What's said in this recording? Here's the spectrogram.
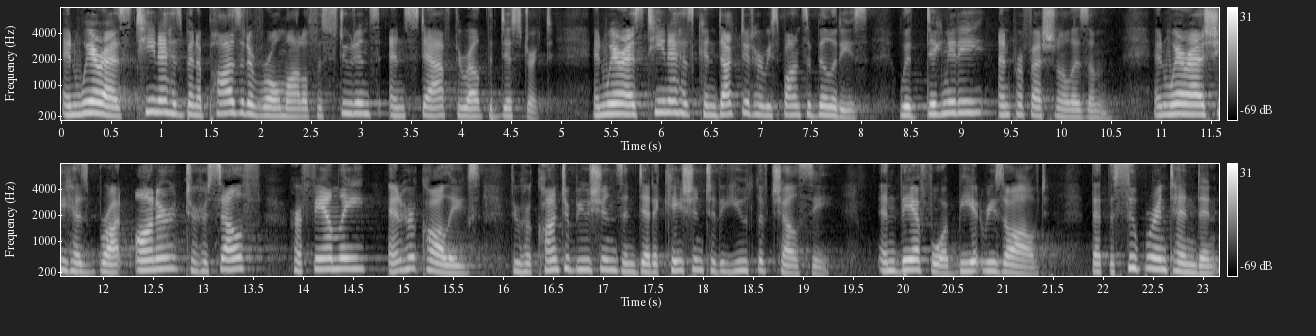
And whereas Tina has been a positive role model for students and staff throughout the district. And whereas Tina has conducted her responsibilities with dignity and professionalism. And whereas she has brought honor to herself, her family, and her colleagues through her contributions and dedication to the youth of Chelsea. And therefore, be it resolved that the superintendent,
